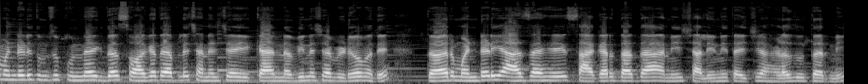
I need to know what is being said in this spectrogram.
मंडळी तुमचं पुन्हा एकदा स्वागत आहे आपल्या चॅनलच्या एका नवीन अशा व्हिडिओमध्ये तर मंडळी आज आहे सागरदादा आणि शालिनी ताईची हळद उतरणी.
